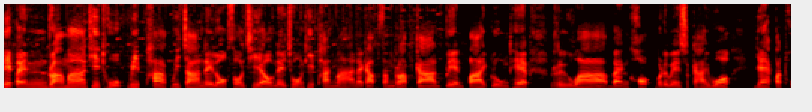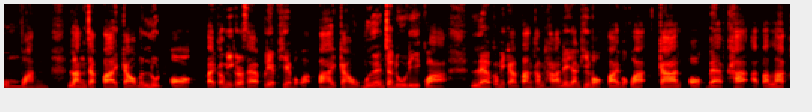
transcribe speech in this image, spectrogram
นี่เป็นดราม่าที่ถูกวิพากษ์วิจารณ์ในโลกโซเชียลในช่วงที่ผ่านมานะครับสำหรับการเปลี่ยนป้ายกรุงเทพ หรือว่าแบงคอกบริเวณสกายวอล์กแยกปทุมวัน หลังจากป้ายเก่ามันหลุดออก แต่ก็มีกระแสเปรียบเทียบบอกว่าป้ายเก่าเหมือนจะดูดีกว่า แล้วก็มีการตั้งคำถามเนี่ยอย่างที่บอกไปบอกว่าการออกแบบค่าอัตลักษณ์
